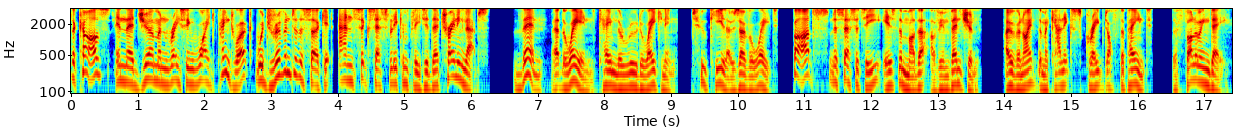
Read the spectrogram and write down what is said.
The cars, in their German racing white paintwork, were driven to the circuit and successfully completed their training laps. Then, at the weigh in, came the rude awakening two kilos overweight. But necessity is the mother of invention. Overnight, the mechanics scraped off the paint. The following day,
